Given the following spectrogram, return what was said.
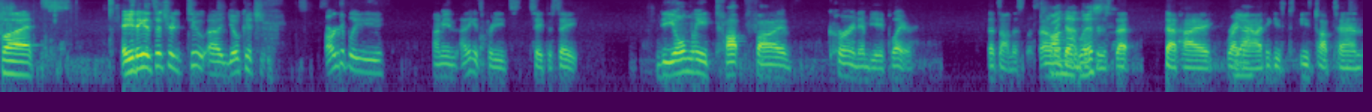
but And you think it's interesting too? Uh, Jokic, arguably, I mean, I think it's pretty safe to say, the only top five current NBA player that's on this list. I don't On think that Devin list? Booker's that that high right Yeah. now. I think he's he's top ten.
